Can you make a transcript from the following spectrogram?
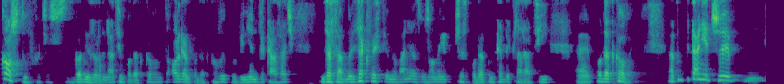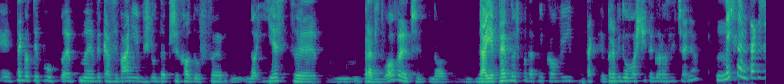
kosztów, chociaż zgodnie z ordynacją podatkową to organ podatkowy powinien wykazać zasadność zakwestionowania złożonej przez podatnika deklaracji e, podatkowej. Na to pytanie, czy tego typu wykazywanie w źródle przychodów no, jest prawidłowe, czy no, daje pewność podatnikowi tak, prawidłowości tego rozliczenia? Myślę także,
